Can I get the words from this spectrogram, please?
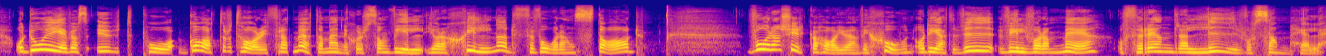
Och då ger vi oss ut på gator och torg för att möta människor som vill göra skillnad för våran stad. Vår kyrka har ju en vision och det är att vi vill vara med och förändra liv och samhälle.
